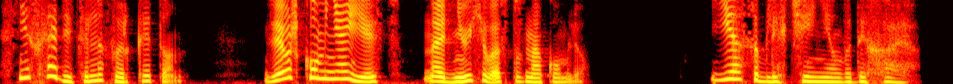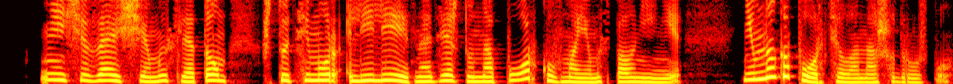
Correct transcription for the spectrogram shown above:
Снисходительно фыркает он. Девушка у меня есть. На днюхе вас познакомлю. Я с облегчением выдыхаю. Неисчезающая мысль о том, что Тимур лелеет надежду на порку в моем исполнении, немного портила нашу дружбу.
